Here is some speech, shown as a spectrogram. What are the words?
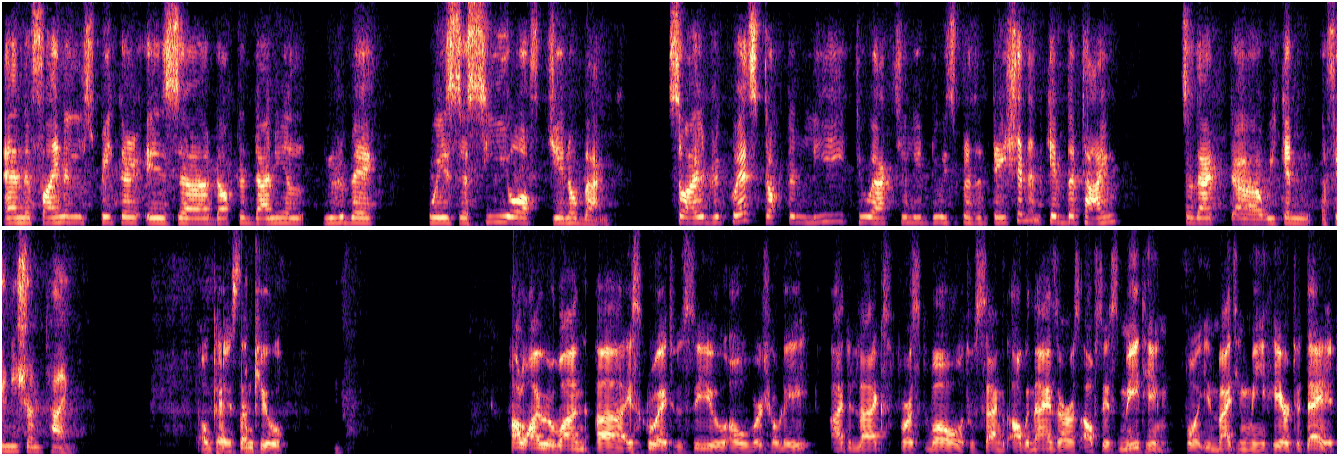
And the final speaker is uh, Dr. Daniel Uribe, who is the CEO of Genobank. So I would request Dr. Lee to actually do his presentation and keep the time so that uh, we can finish on time. Okay, thank you. Hello, everyone. Uh, it's great to see you all virtually. I'd like, first of all, to thank the organizers of this meeting for inviting me here today.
